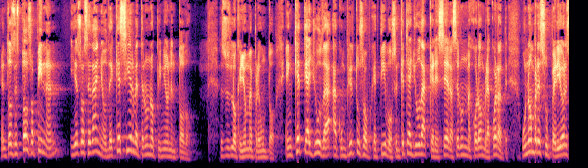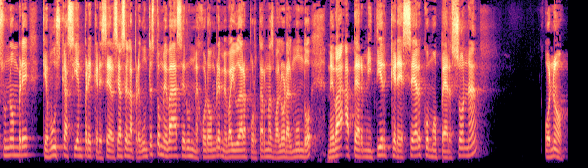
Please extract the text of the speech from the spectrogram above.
Entonces todos opinan y eso hace daño. ¿De qué sirve tener una opinión en todo? Eso es lo que yo me pregunto. ¿En qué te ayuda a cumplir tus objetivos? ¿En qué te ayuda a crecer, a ser un mejor hombre? Acuérdate, un hombre superior es un hombre que busca siempre crecer. Se hace la pregunta, ¿esto me va a hacer un mejor hombre? ¿Me va a ayudar a aportar más valor al mundo? ¿Me va a permitir crecer como persona o no?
